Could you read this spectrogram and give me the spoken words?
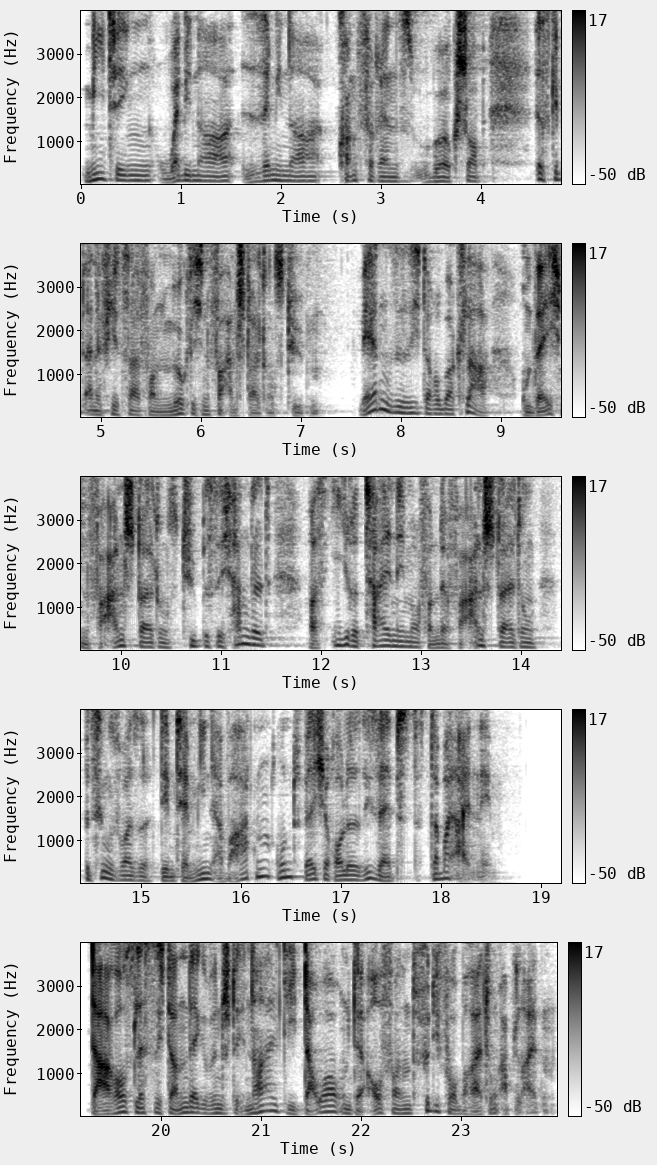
Meeting, Webinar, Seminar, Konferenz, Workshop. Es gibt eine Vielzahl von möglichen Veranstaltungstypen. Werden Sie sich darüber klar, um welchen Veranstaltungstyp es sich handelt, was Ihre Teilnehmer von der Veranstaltung bzw. dem Termin erwarten und welche Rolle Sie selbst dabei einnehmen. Daraus lässt sich dann der gewünschte Inhalt, die Dauer und der Aufwand für die Vorbereitung ableiten.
